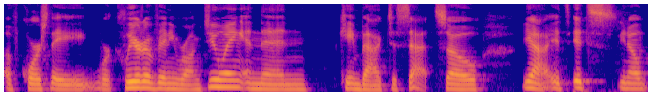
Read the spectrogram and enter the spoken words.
Of course, they were cleared of any wrongdoing and then came back to set. So, yeah, it's it's you know,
